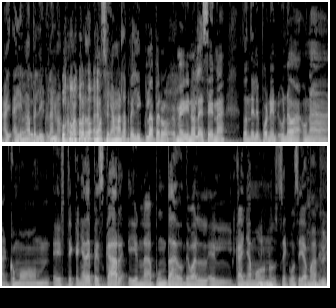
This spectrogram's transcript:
Hay, hay una película, no, no me acuerdo cómo se llama la película, pero me vino la escena donde le ponen una, una como este caña de pescar y en la punta donde va el, el cáñamo, no sé cómo se llama, Sí.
